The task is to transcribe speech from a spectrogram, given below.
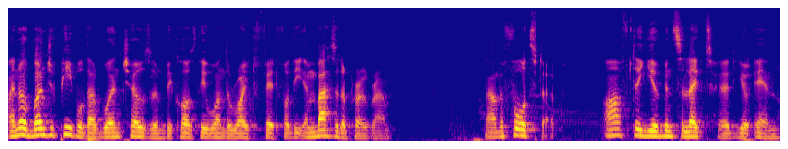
I know a bunch of people that weren't chosen because they weren't the right fit for the ambassador program. Now the fourth step. After you've been selected, you're in.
